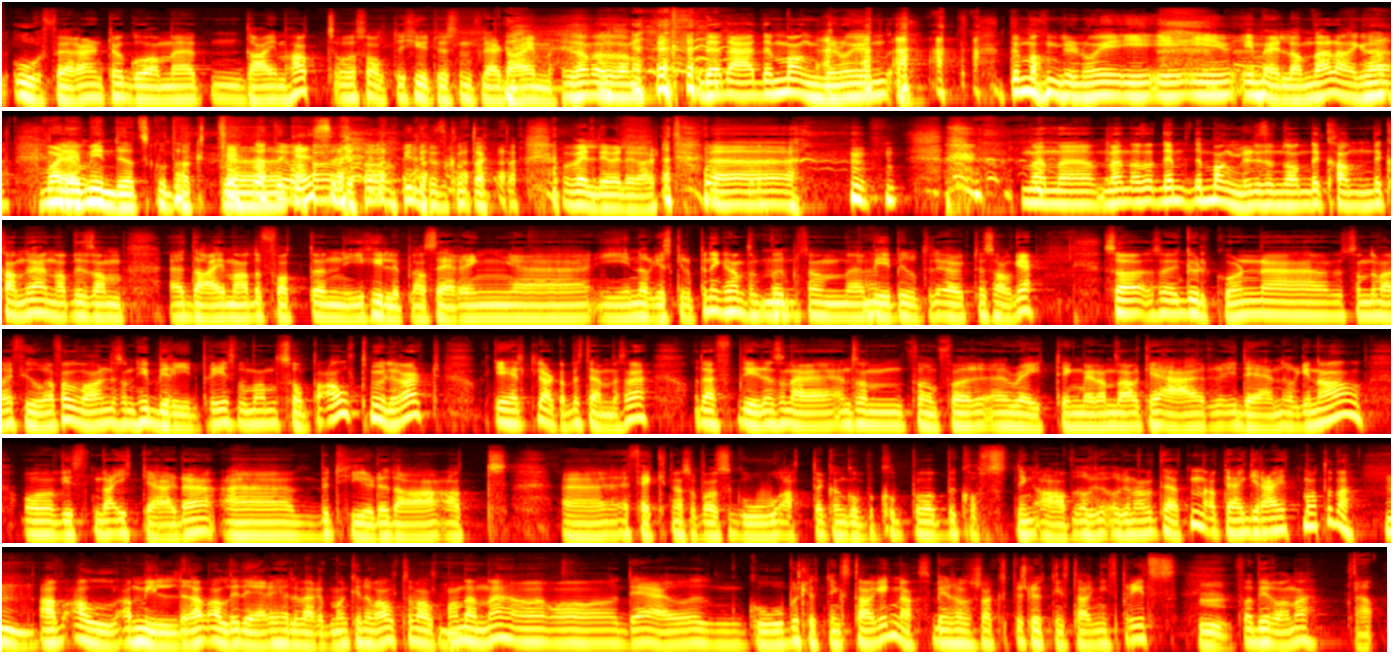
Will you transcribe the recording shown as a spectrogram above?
ordføreren til å gå med dime-hatt og solgte 20 000 flere dime. Altså, sånn, det, det, er, det, mangler noe, det mangler noe i, i, i, i imellom der, da. Ikke sant? Var det myndighetskontakt-case? det, var, det var myndighetskontakt, da. Veldig, veldig rart. Uh, men, uh, men altså, det, det, mangler liksom sånn det kan, det kan jo hende at liksom, Dime hadde fått en ny hylleplassering uh, i Norgesgruppen, ikke sant? som, mm. som bidro til det økte salget. Så, så Gullkorn, eh, som det var i fjor, i hvert fall, var en sånn hybridpris hvor man så på alt mulig rart. og ikke helt klarte å bestemme seg. og Derfor blir det en sånn, der, en sånn form for eh, rating mellom da, ok, er ideen original, og hvis den da ikke er det, eh, betyr det da at eh, effekten er såpass god at det kan gå på, på bekostning av originaliteten? At det er greit, på en måte, da. Mm. Av, all, av mildere av alle ideer i hele verden man kunne valgt, så valgte man mm. denne. Og, og, det er jo god beslutningstaking, da. Så blir det en slags beslutningstagingspris mm. for byråene. Ja.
